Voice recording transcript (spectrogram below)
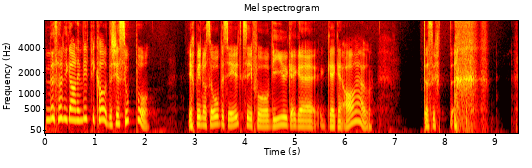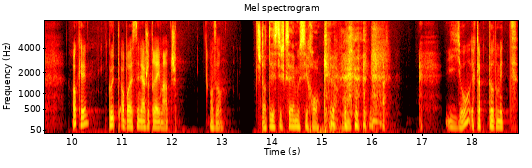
Das habe ich gar nicht mitbekommen, das ist ja super. Ich bin noch so beseelt von Wiel gegen, gegen Aarau, dass ich... okay, gut, aber es sind ja schon drei Matches. Also, Statistisch gesehen muss sie kommen. Genau. ja, ich glaube, damit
